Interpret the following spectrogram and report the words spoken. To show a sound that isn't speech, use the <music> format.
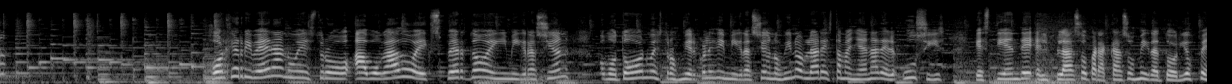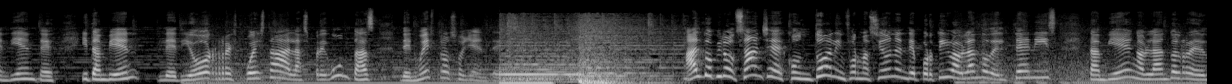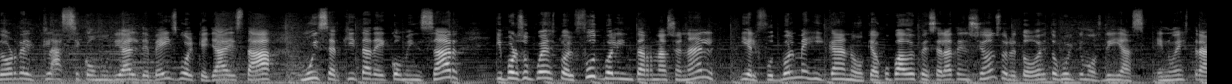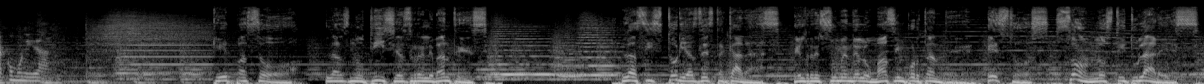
Jorge Rivera, nuestro abogado experto en inmigración, como todos nuestros miércoles de inmigración, nos vino a hablar esta mañana del UCIS, que extiende el plazo para casos migratorios pendientes y también le dio respuesta a las preguntas de nuestros oyentes. Aldo Pirol Sánchez con toda la información en deportiva, hablando del tenis, también hablando alrededor del Clásico Mundial de Béisbol que ya está muy cerquita de comenzar y por supuesto el fútbol internacional y el fútbol mexicano que ha ocupado especial atención sobre todo estos últimos días en nuestra comunidad. ¿Qué pasó? Las noticias relevantes. Las historias destacadas. El resumen de lo más importante. Estos son los titulares.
